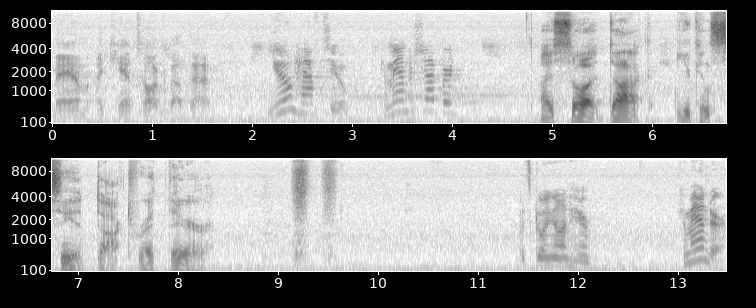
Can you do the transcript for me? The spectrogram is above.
Ma'am, I can't talk about that. You don't have to. Commander Shepard! I saw it dock. You can see it docked right there. What's going on here? Commander,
